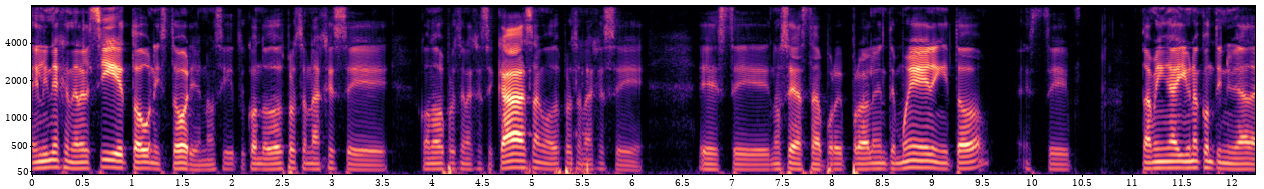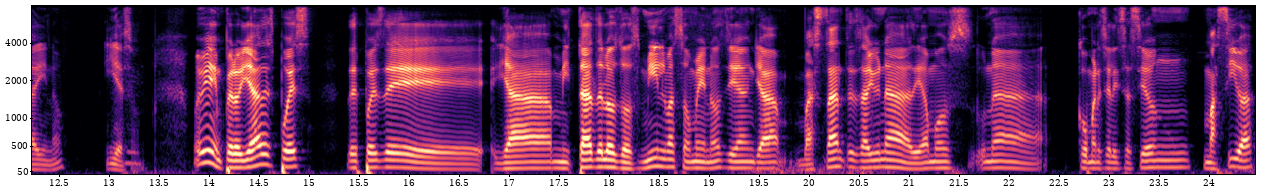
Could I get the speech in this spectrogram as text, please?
en línea general sigue toda una historia, ¿no? Cuando dos personajes se cuando dos personajes se casan o dos personajes se este, no sé, hasta probablemente mueren y todo, este también hay una continuidad ahí, ¿no? Y eso. Muy bien, pero ya después después de ya mitad de los 2000 más o menos, llegan ya bastantes, hay una, digamos, una comercialización masiva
